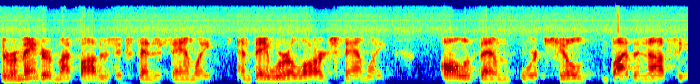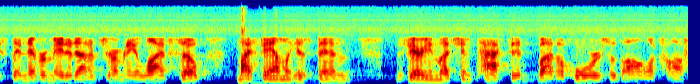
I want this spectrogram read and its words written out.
the remainder of my father's extended family, and they were a large family, all of them were killed by the Nazis. They never made it out of Germany alive. So my family has been very much impacted by the horrors of the Holocaust.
